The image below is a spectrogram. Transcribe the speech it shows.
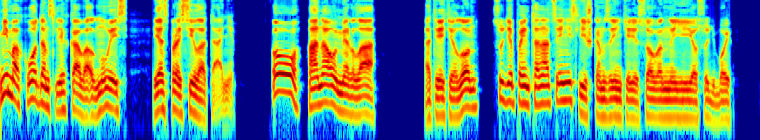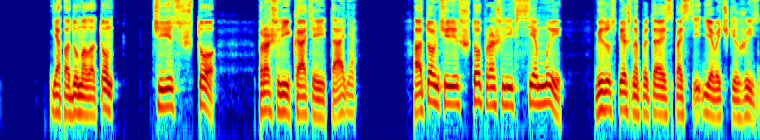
Мимоходом, слегка волнуясь, я спросил о Тане. «О, она умерла», — ответил он, судя по интонации, не слишком заинтересованный ее судьбой. Я подумал о том, через что прошли Катя и Таня, о том, через что прошли все мы, безуспешно пытаясь спасти девочке жизнь.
